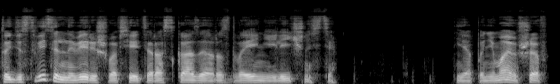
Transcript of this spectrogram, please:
ты действительно веришь во все эти рассказы о раздвоении личности?» «Я понимаю, шеф,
